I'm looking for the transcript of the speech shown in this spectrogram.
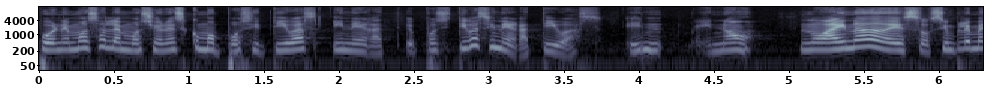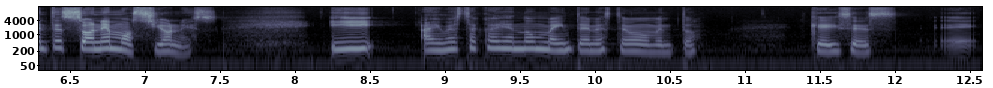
ponemos a las emociones como positivas y, positivas y negativas. Y, y, no, no hay nada de eso, simplemente son emociones. Y a mí me está cayendo un 20 en este momento, que dices, eh,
